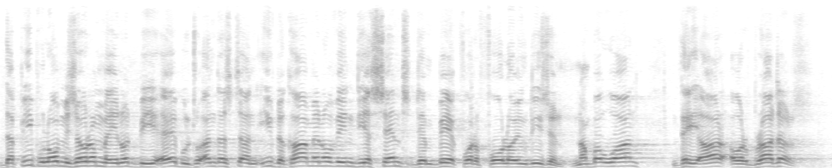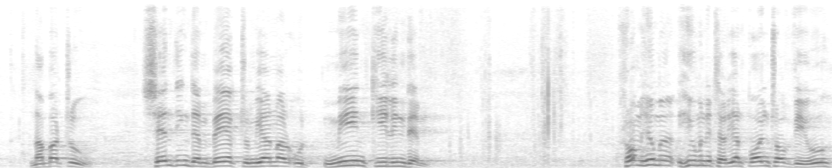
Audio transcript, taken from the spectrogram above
the people of Mizoram may not be able to understand if the government of India sent them back for the following reason. Number one, they are our brothers. Number two, sending them back to Myanmar would mean killing them. From human, humanitarian point of view,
